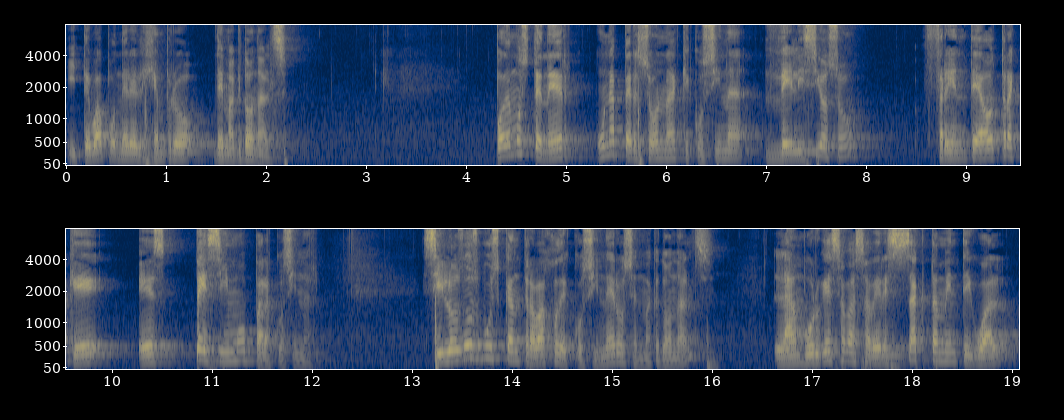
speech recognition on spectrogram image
y te voy a poner el ejemplo de McDonald's. Podemos tener una persona que cocina delicioso frente a otra que es pésimo para cocinar. Si los dos buscan trabajo de cocineros en McDonald's, la hamburguesa va a saber exactamente igual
